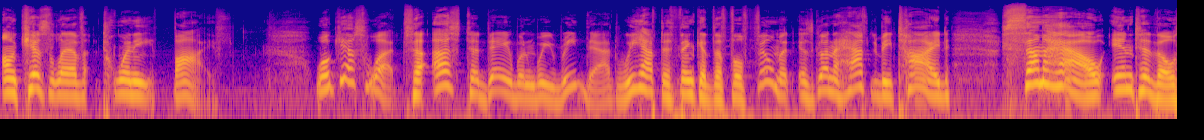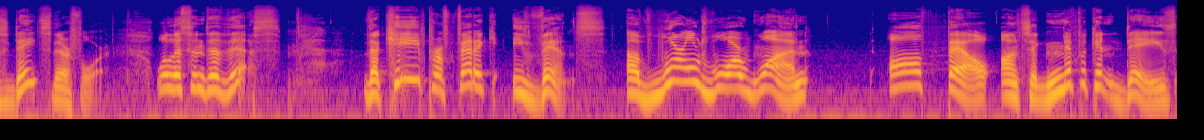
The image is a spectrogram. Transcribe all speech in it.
on Kislev 25. Well, guess what? To us today, when we read that, we have to think that the fulfillment is going to have to be tied somehow into those dates, therefore. Well, listen to this. The key prophetic events of World War I all fell on significant days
